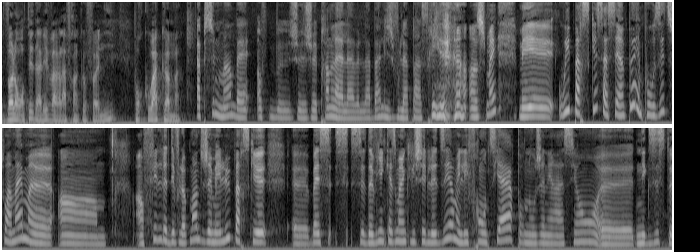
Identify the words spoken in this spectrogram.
volonté d'aller vers la francophonie. Pourquoi, comment? Absolument. Ben, en- euh, je, vais prendre la, balle et je vous la passerai en chemin. Mais oui, parce que ça s'est un peu imposé de soi-même en, fil de développement du jamais lu, parce que ben, ça devient quasiment un cliché de le dire, mais les frontières pour nos générations euh, n'existent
